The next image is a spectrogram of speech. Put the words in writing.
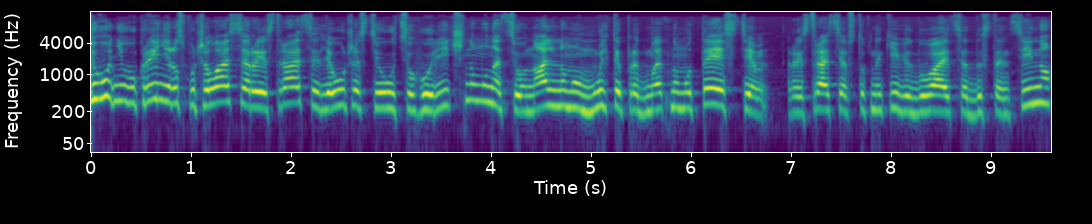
Сьогодні в Україні розпочалася реєстрація для участі у цьогорічному національному мультипредметному тесті. Реєстрація вступників відбувається дистанційно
